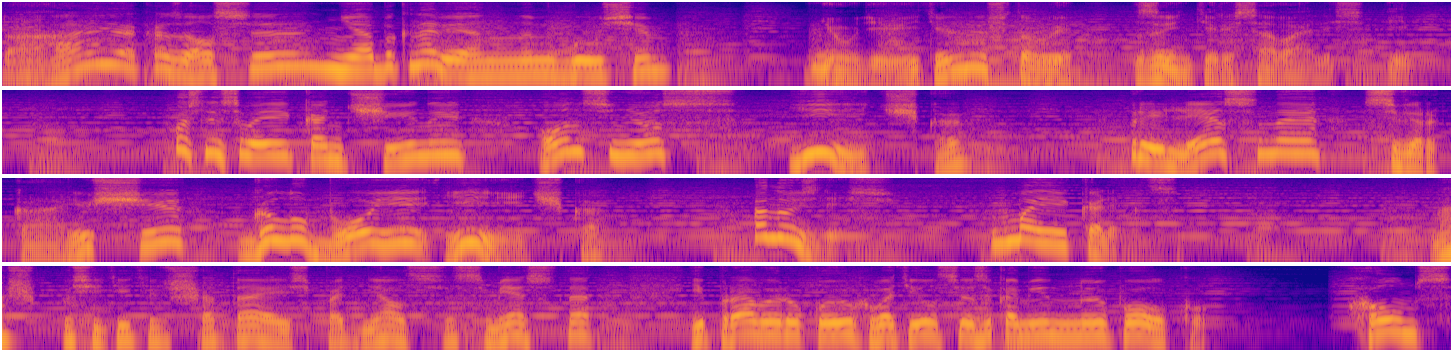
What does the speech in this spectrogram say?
«Да, и оказался необыкновенным гусем. Неудивительно, что вы заинтересовались им. После своей кончины он снес яичко, прелестное, сверкающее, голубое яичко. Оно здесь, в моей коллекции. Наш посетитель, шатаясь, поднялся с места и правой рукой ухватился за каминную полку. Холмс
